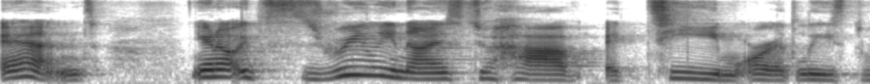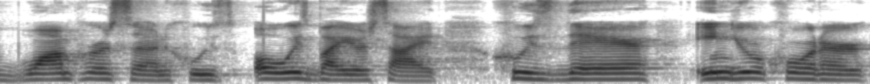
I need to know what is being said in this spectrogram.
And, you know, it's really nice to have a team or at least one person who is always by your side, who is there in your corner,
